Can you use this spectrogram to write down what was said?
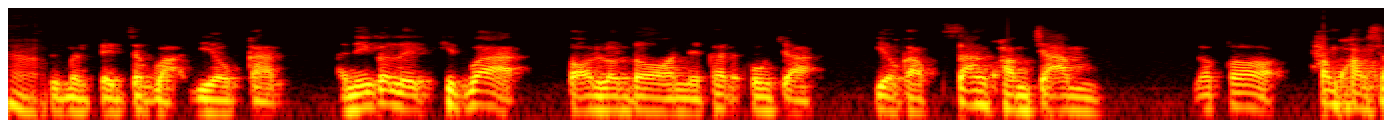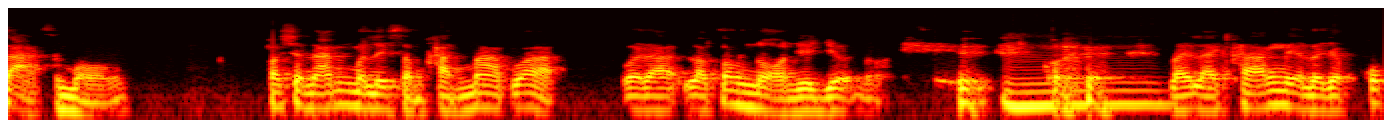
ครับคือมันเป็นจังหวะเดียวกัน อันนี้ก็เลยคิดว่าตอนเรานอนเนี่ยก็คงจะเกี่ยวกับสร้างความจำแล้วก็ทำความสะอาดสมอง เพราะฉะนั้นมันเลยสำคัญมากว่า เวลาเราต้องนอนเยอะๆหน่อยอืมหลาย ๆ ครั้งเนี่ยเราจะพบ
